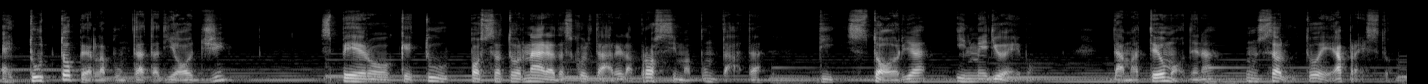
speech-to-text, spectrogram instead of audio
È tutto per la puntata di oggi. Spero che tu possa tornare ad ascoltare la prossima puntata di Storia il Medioevo. Da Matteo Modena un saluto e a presto.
